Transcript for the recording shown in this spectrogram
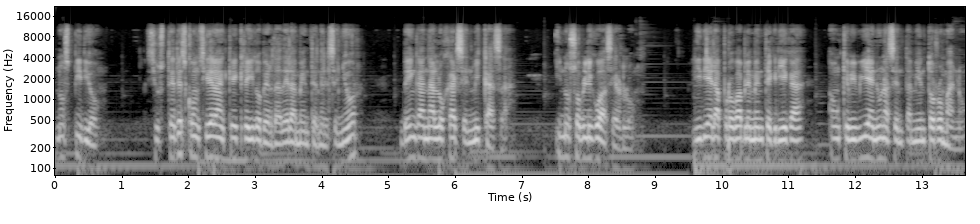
nos pidió, si ustedes consideran que he creído verdaderamente en el Señor, vengan a alojarse en mi casa, y nos obligó a hacerlo. Lidia era probablemente griega, aunque vivía en un asentamiento romano.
